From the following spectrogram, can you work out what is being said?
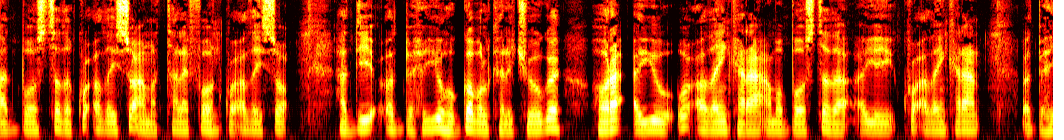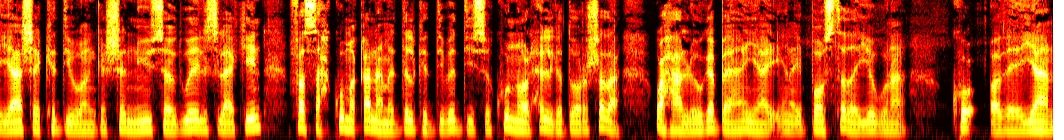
aad boostada ku codayso ama telefoon ku codayso. Haddii codbixiyuhu gobol kale joogo hore ayuu u codayn karaa ama boostada ayay ku codayn karaan. Codbixiyaasha ka diiwaangasha new south wales laakiin fasax ku maqan ama dalka dibaddiisa ku nool xilliga doorashada waxaa looga baahan yahay inay boostada iyaguna ku codeeyaan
